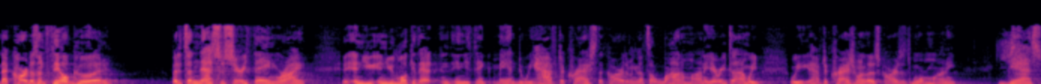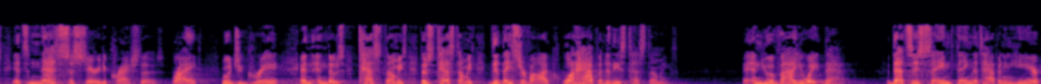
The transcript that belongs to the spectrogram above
that car doesn't feel good, but it's a necessary thing, right? And you, and you look at that and, and you think, man, do we have to crash the cars? I mean, that's a lot of money. Every time we, we have to crash one of those cars, it's more money. Yes, it's necessary to crash those, right? Would you agree? And, and those test dummies, those test dummies, did they survive? What happened to these test dummies? And you evaluate that. That's the same thing that's happening here.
